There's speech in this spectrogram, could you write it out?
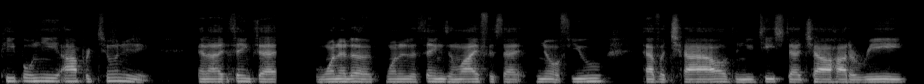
people need opportunity, and I think that one of the one of the things in life is that you know if you have a child and you teach that child how to read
